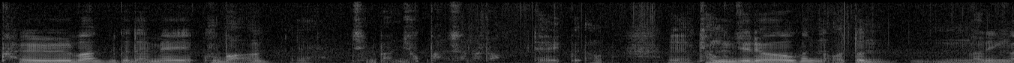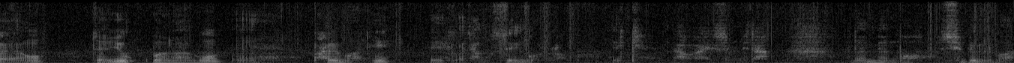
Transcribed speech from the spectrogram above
8번, 그 다음에 9번, 예, 7번, 6번 순으로 되어 있고요. 예, 경주력은 어떤 날인가요? 자, 6번하고 예, 8번이 예, 가장 센 걸로 이렇게 나와 있습니다. 그 다음에 뭐 11번,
